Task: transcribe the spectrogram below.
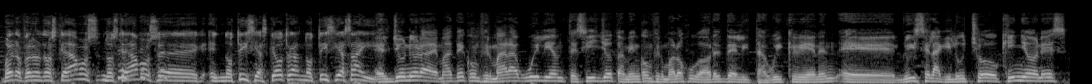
Bueno, pero nos quedamos, nos quedamos eh, en noticias. ¿Qué otras noticias hay? El Junior, además de confirmar a William Tecillo, también confirmó a los jugadores del Itagüí que vienen, eh, Luis el Aguilucho Quiñones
